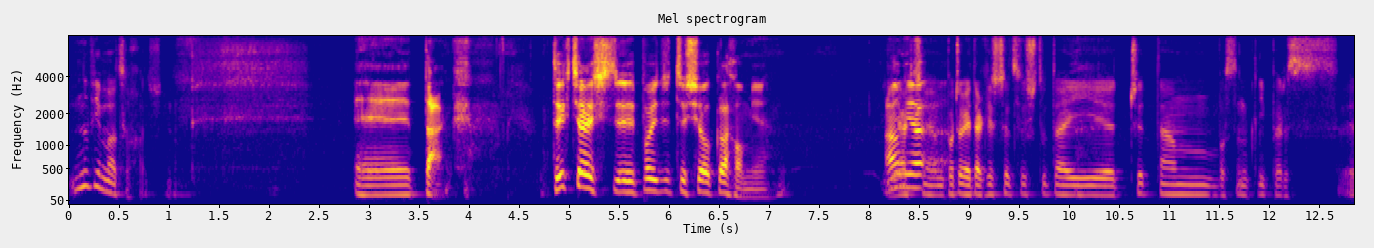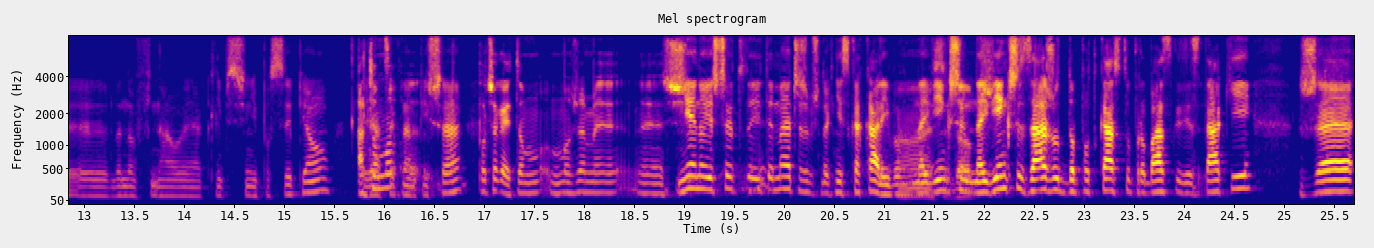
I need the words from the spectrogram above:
no wiemy o co chodzi. No. E, tak. Ty chciałeś e, powiedzieć coś o Oklahomie. A Ja chciałem, poczekaj, tak jeszcze coś tutaj e, czytam. Boston Clippers y, będą finały, jak Clips się nie posypią. A to mo- nam pisze. Poczekaj, to możemy... Nie, no jeszcze tutaj te mecze, żebyśmy tak nie skakali, bo A, największy, największy zarzut do podcastu ProBasket jest taki, że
